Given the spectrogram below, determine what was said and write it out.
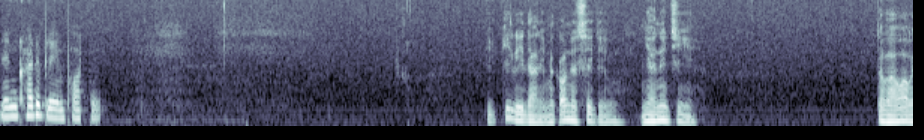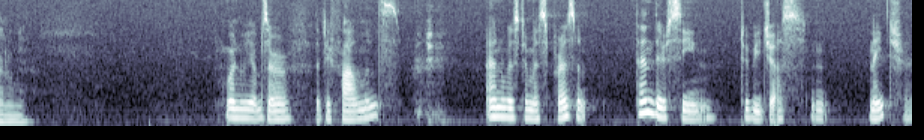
incredibly important. When we observe the defilements, and wisdom is present, then they're seen to be just nature,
